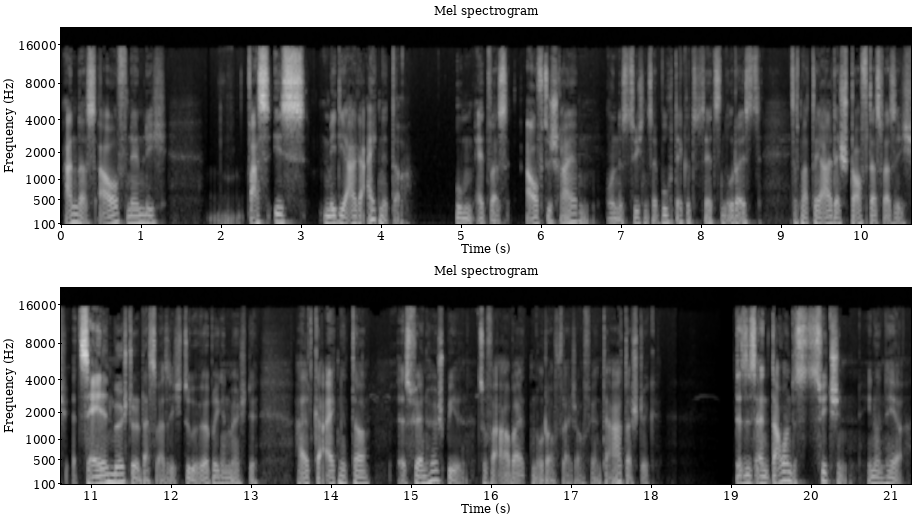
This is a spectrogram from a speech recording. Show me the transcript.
anders auf, nämlich was ist medial geeigneter, um etwas aufzuschreiben und es zwischen zwei Buchdeckel zu setzen oder ist das Material, der Stoff, das, was ich erzählen möchte oder das, was ich zu Gehör bringen möchte, halt geeigneter, es für ein Hörspiel zu verarbeiten oder vielleicht auch für ein Theaterstück. Das ist ein dauerndes Zwitschen hin und her.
